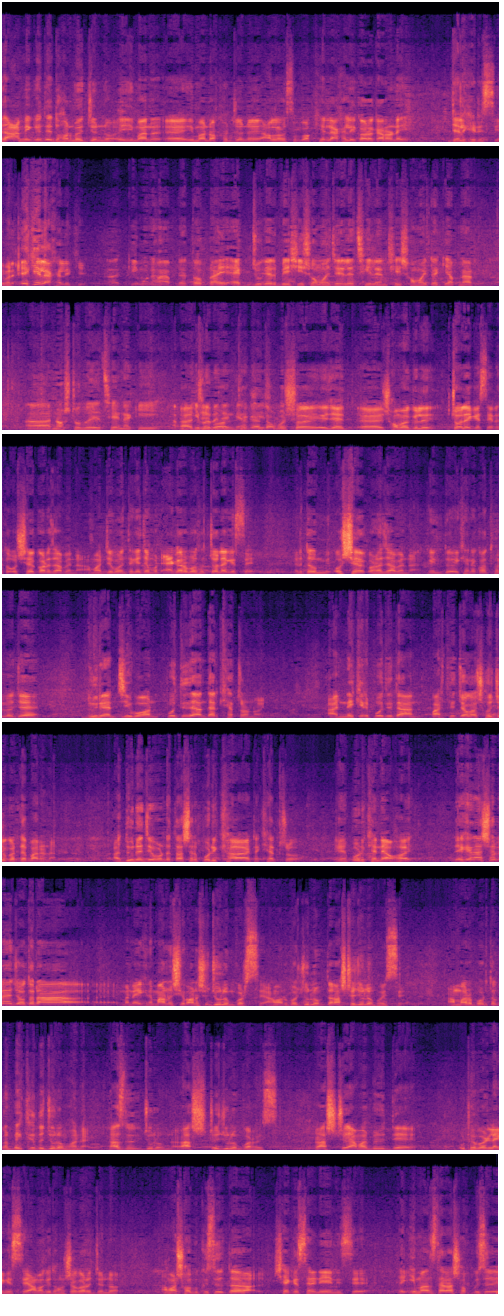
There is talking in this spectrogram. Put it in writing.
আমি কিন্তু ধর্মের জন্য এই ইমান ইমান রক্ষার জন্য আল্লাহ রসুল পক্ষে লেখালেখি করার কারণে জেল খেটেছি। মানে একই লেখালেখি। কি মনে হয় আপনি তো প্রায় এক যুগের বেশি সময় জেলে ছিলেন সেই সময়টা কি আপনার নষ্ট হয়েছে নাকি জীবন থেকে তো অবশ্যই এই যে সময়গুলো চলে গেছে এটা তো অস্বীকার করা যাবে না। আমার জীবন থেকে যেমন এগারো বছর চলে গেছে এটা তো অস্বীকার করা যাবে না। কিন্তু এখানে কথা হলো যে দুনিয়ার জীবন প্রতিদান দেওয়ার ক্ষেত্র নয়। আর নেকির প্রতিদান পার্থিব জগৎ সহ্য করতে পারে না। আর দুনিয়ার জীবনটা তো আসলে পরীক্ষা একটা ক্ষেত্র এখানে পরীক্ষা নেওয়া হয়। এখানে আসলে যতটা মানে এখানে মানুষই মানুষের জুলুম করছে আমার উপর জুলুম তো রাষ্ট্রীয় জুলুম হয়েছে। আমার উপর তখন ব্যক্তিগত জুলুম হয় না রাজনৈতিক জুলুম না রাষ্ট্রীয় জুলুম করা হয়েছে। রাষ্ট্রই আমার বিরুদ্ধে উঠে পড়ে লেগেছে আমাকে ধ্বংস করার জন্য। আমার সব কিছু তো শেখ হাসিনা নিয়ে নিছে ইমান ছাড়া সব কিছু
